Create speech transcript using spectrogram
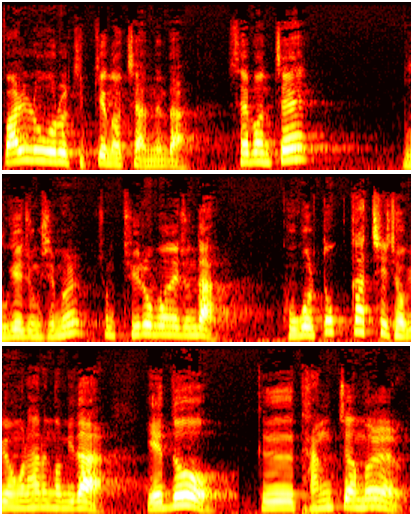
팔로우를 깊게 넣지 않는다. 세 번째, 무게중심을 좀 뒤로 보내준다. 그걸 똑같이 적용을 하는 겁니다. 얘도 그 당점을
